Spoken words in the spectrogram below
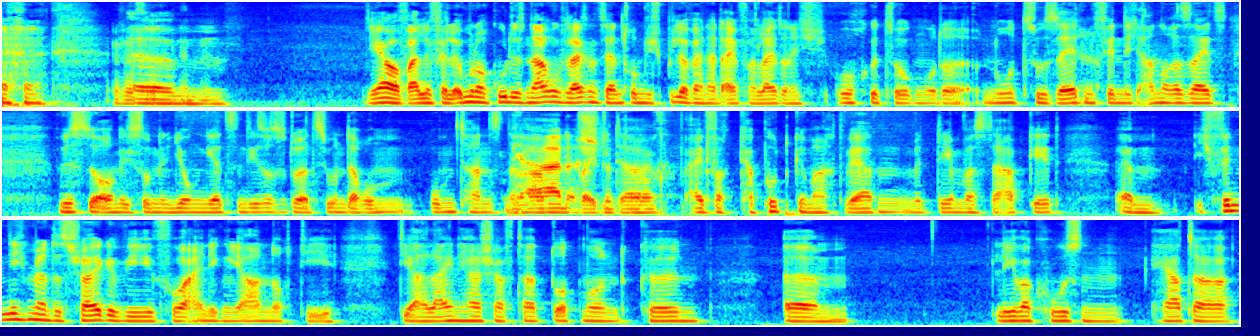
ähm, ja, auf alle Fälle immer noch gutes Nahrungsleistungszentrum. Die Spieler werden halt einfach leider nicht hochgezogen oder nur zu selten, ja. finde ich. Andererseits willst du auch nicht so einen Jungen jetzt in dieser Situation darum rumtanzen ja, haben, weil die da auch. einfach kaputt gemacht werden mit dem, was da abgeht. Ähm, ich finde nicht mehr, dass Schalke wie vor einigen Jahren noch die, die Alleinherrschaft hat. Dortmund, Köln, ähm, Leverkusen, Hertha.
